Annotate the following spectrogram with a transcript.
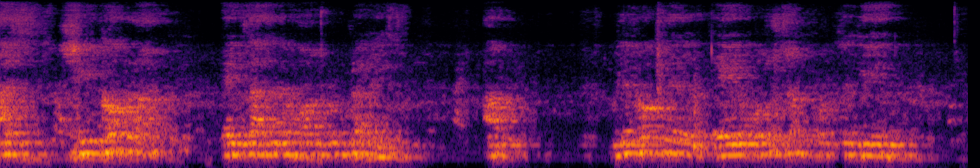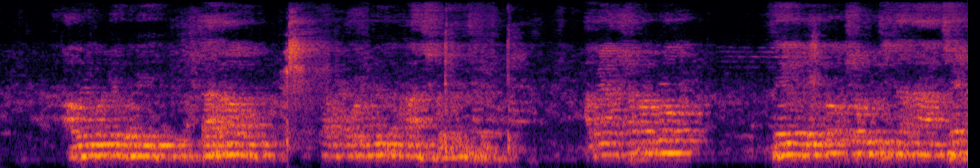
আজ শিক্ষকরা এই তাদের হলরুমটাকে লেখকদের এই অনুষ্ঠান করতে গিয়ে আমি মনে করি তারাও অদ্ভুত কাজ করেছে। আমি আশা করব যে লেখক সমিতি যারা আছেন,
